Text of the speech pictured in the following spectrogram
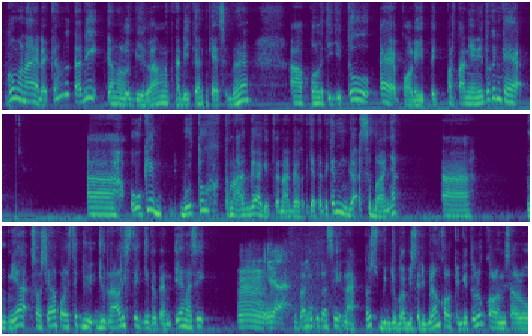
Gue mau nanya deh, kan lu tadi yang lu bilang tadi kan kayak sebenarnya uh, politik itu, eh politik pertanian itu kan kayak ah oke butuh tenaga gitu, tenaga kerja, tapi kan nggak sebanyak ah dunia sosial politik ju- jurnalistik gitu kan, iya nggak sih? hmm iya Bang itu kasih. Nah, terus juga bisa dibilang kalau kayak gitu lu kalau misal lu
